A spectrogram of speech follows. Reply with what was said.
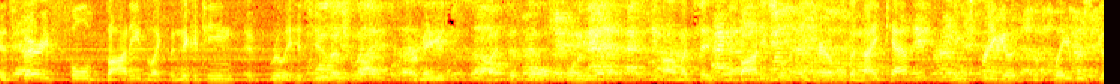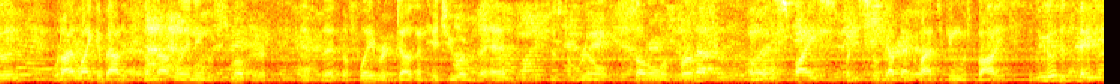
It's very full-bodied, like the nicotine, it really hits you eventually, or maybe it's my fifth bowl, it's one or the other. Um, I'd say it's the body's sort of comparable to Nightcap. I think it's pretty good. The flavor's good. What I like about it, since I'm not really an English smoker, is that the flavor doesn't hit you over the head. It's just a real subtle approach, a little spice, but he's still got that classic English body. It's good. It's tasty.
